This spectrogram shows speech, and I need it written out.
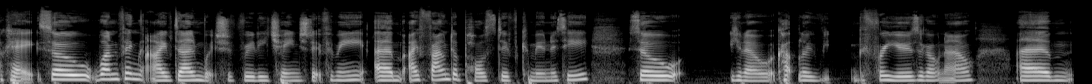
Okay, so one thing that I've done which has really changed it for me, um, I found a positive community. So, you know, a couple of three years ago now, um,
